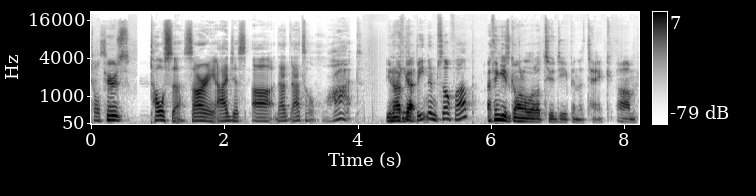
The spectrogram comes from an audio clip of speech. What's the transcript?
Tulsa. Here's Tulsa. Sorry, I just uh that that's a lot. You know, think I've he's got- beating himself up. I think he's going a little too deep in the tank. Um,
